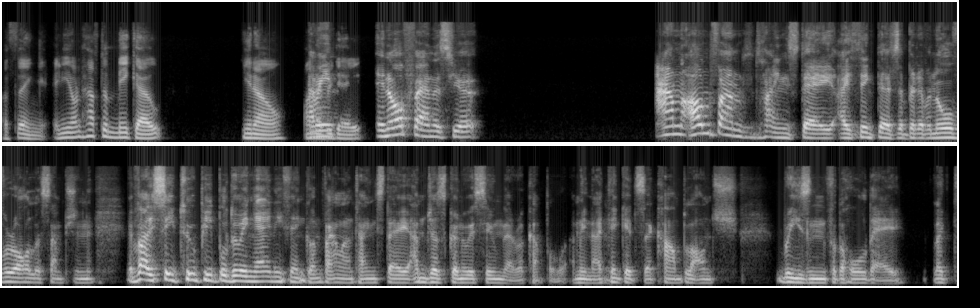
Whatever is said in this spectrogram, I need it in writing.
a thing, and you don't have to make out. You know, on I mean. In all fairness, here, and on Valentine's Day, I think there's a bit of an overall assumption. If I see two people doing anything on Valentine's Day, I'm just going to assume they're a couple. I mean, I mm. think it's a carte blanche reason for the whole day, like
